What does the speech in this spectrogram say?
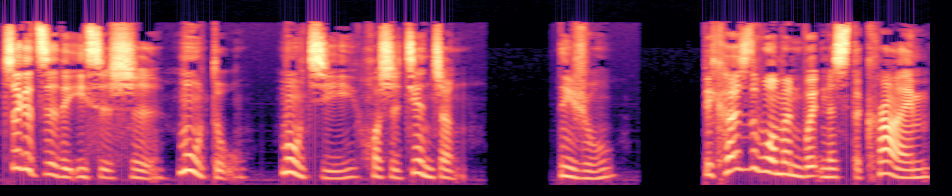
这个字的意思是目睹、目击或是见证。例如，Because the woman witnessed the crime,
